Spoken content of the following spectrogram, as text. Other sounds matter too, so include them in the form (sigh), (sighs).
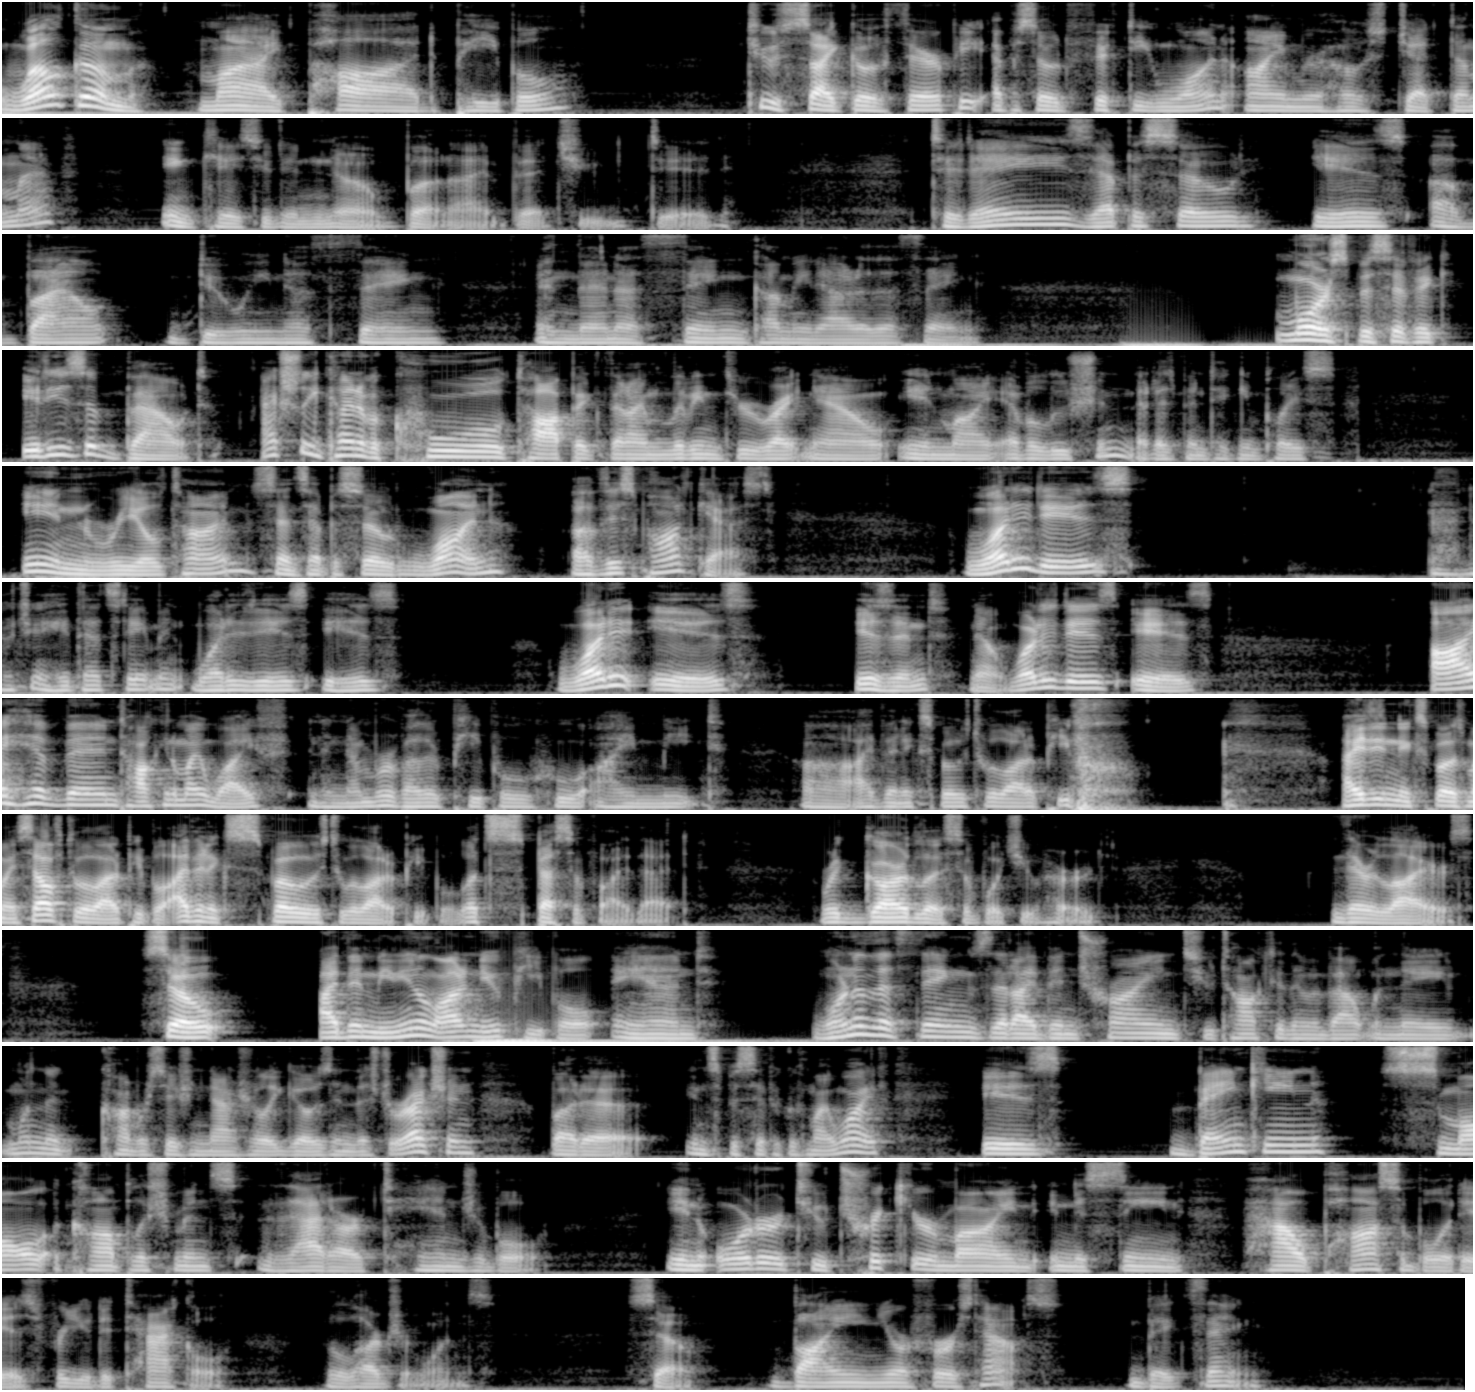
Welcome, my pod people, to Psychotherapy, episode 51. I am your host, Jet Dunlap, in case you didn't know, but I bet you did. Today's episode is about doing a thing and then a thing coming out of the thing. More specific, it is about actually kind of a cool topic that I'm living through right now in my evolution that has been taking place in real time since episode one of this podcast. What it is, (sighs) don't you hate that statement? What it is, is. What it is, isn't. No, what it is, is. I have been talking to my wife and a number of other people who I meet. Uh, I've been exposed to a lot of people. (laughs) I didn't expose myself to a lot of people. I've been exposed to a lot of people. Let's specify that, regardless of what you've heard. They're liars. So I've been meeting a lot of new people, and one of the things that I've been trying to talk to them about when they when the conversation naturally goes in this direction, but uh, in specific with my wife, is banking small accomplishments that are tangible in order to trick your mind into seeing how possible it is for you to tackle the larger ones. So, buying your first house, big thing.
